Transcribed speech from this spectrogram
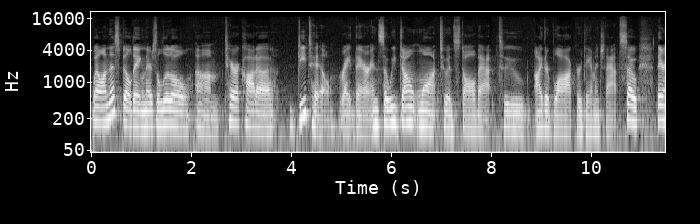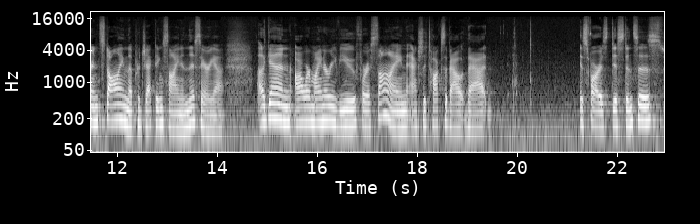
Well, on this building, there's a little um, terracotta detail right there, and so we don't want to install that to either block or damage that. So they're installing the projecting sign in this area. Again, our minor review for a sign actually talks about that as far as distances,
